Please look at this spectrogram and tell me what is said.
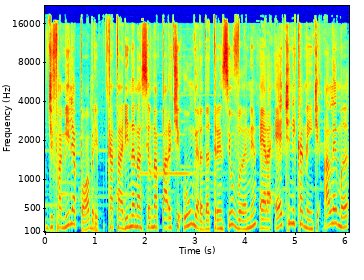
De família pobre, Catarina nasceu na parte húngara da Transilvânia, era etnicamente alemã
